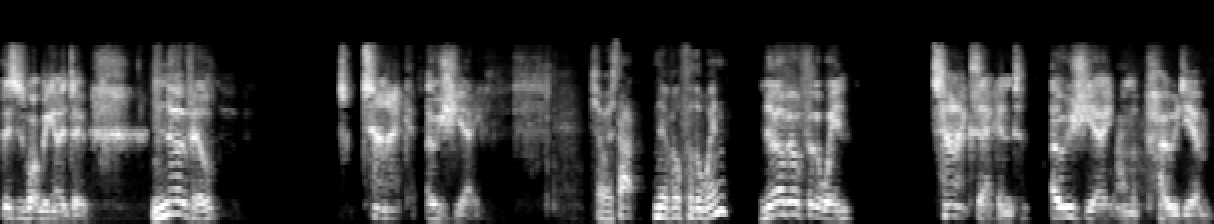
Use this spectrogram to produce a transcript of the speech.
This is what we're going to do. Neuville, Tanak, Ogier. So is that Neuville for the win? Neuville for the win. Tanak second. Ogier on the podium.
